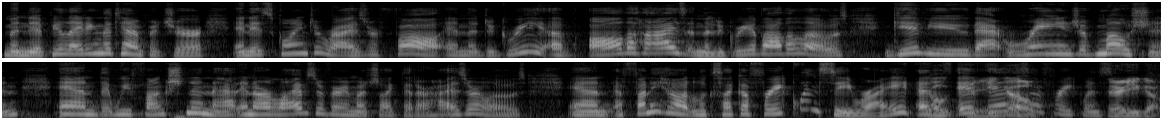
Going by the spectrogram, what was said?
manipulating the temperature, and it's going to rise or fall. And the degree of all the highs and the degree of all the lows give you that range of motion, and that we function in that. And our lives are very much like that. Our highs or lows, and uh, funny how it looks like a frequency, right? Oh, there it you is go. a frequency. There you go.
